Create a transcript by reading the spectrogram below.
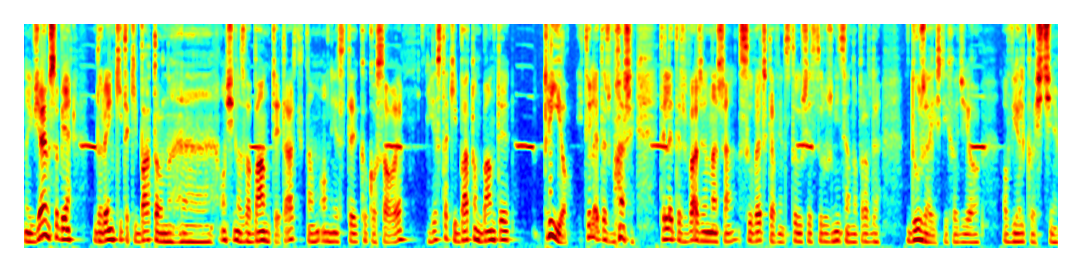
No i wziąłem sobie do ręki taki baton, e, on się nazywa Banty, tak? Tam on jest kokosowy. Jest taki baton Banty Trio i tyle też waży, tyle też waży nasza suweczka, więc to już jest różnica naprawdę duża, jeśli chodzi o, o wielkość E,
